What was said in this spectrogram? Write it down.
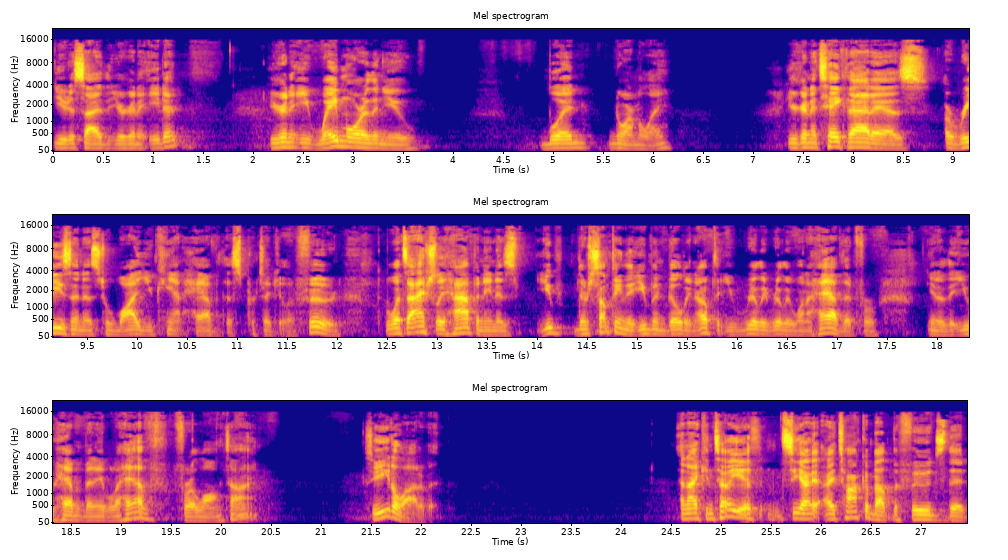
you decide that you're going to eat it, you're going to eat way more than you would normally. You're going to take that as a reason as to why you can't have this particular food. But what's actually happening is you there's something that you've been building up that you really really want to have that for you know that you haven't been able to have for a long time. So you eat a lot of it. And I can tell you, see, I, I talk about the foods that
